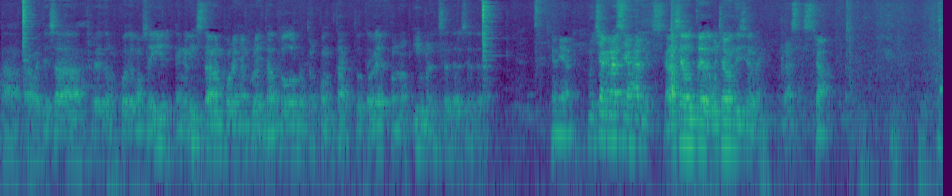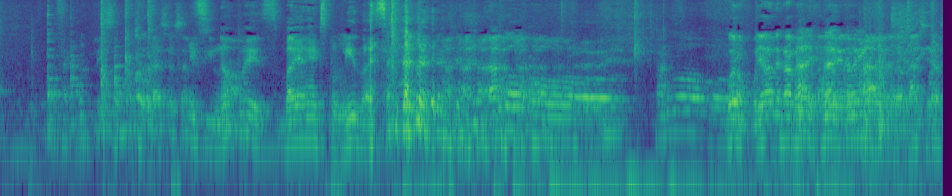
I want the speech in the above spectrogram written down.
A través de esas redes nos podemos seguir. En el Instagram, por ejemplo, ahí están todos nuestros contactos, teléfonos, email, etcétera, etcétera. Genial. Muchas gracias, Alex. Gracias a ustedes, muchas bendiciones. Gracias. Chao. Perfecto. Listo, muchas gracias. Y Alex. si no, pues vayan a Expolit, Tango o... Tango o... Bueno, voy a darle rápido. Dale, Vamos dale, bien. Dale, gracias.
